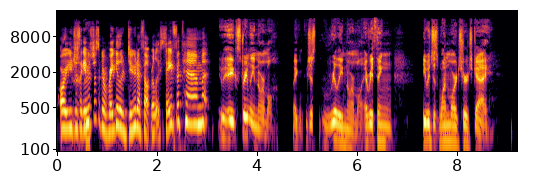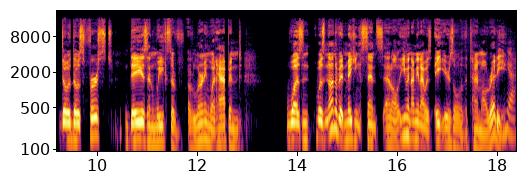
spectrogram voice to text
Or are you just like, it was just like a regular dude. I felt really safe with him. Extremely normal. Like just really normal. Everything, he was just one more church guy. Though those first days and weeks of, of learning what happened wasn't was none of it making sense at all. Even I mean, I was eight years old at the time already. Yeah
